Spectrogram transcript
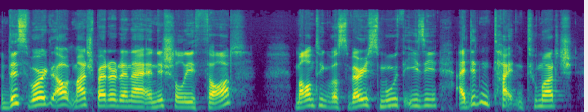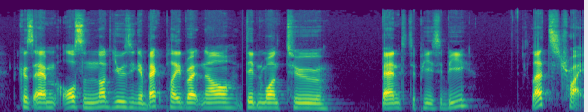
This worked out much better than I initially thought. Mounting was very smooth, easy. I didn't tighten too much because I'm also not using a backplate right now. Didn't want to bend the PCB. Let's try.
